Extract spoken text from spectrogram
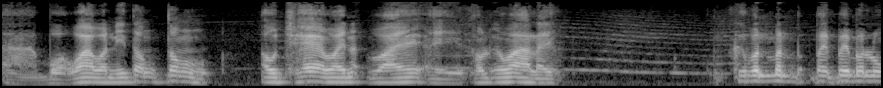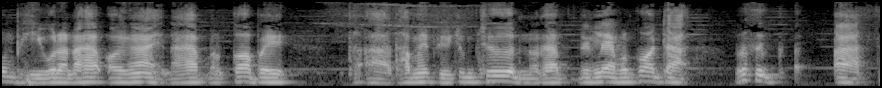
อบอกว่าวันนี้ต้องต้องเอาแช่ไว้ไว้ ไอเขาเรียกว่าอะไร คือมันมันไปไปบำรุงผิวนะนะครับ เอาง่ายนะครับ มันก็ไปอ่าทำให้ผิวชุ่มชื่นนะครับแรกๆมันก็จะรู้สึกอ่าแส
